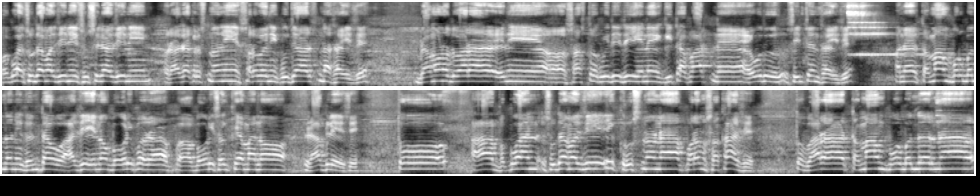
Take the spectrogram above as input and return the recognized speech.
ભગવાન સુદામાજીની, સુશીલાજીની, રાધાકૃષ્ણની સર્વેની પૂજા અર્ચના થાય છે. બ્રાહ્મણો દ્વારા એની શાસ્ત્રોક વિધિથી એને ગીતા પાઠને એવું બધું સિંચન થાય છે. અને તમામ પોરબંદરની જનતાઓ આજે એનો બહોળી પર બહોળી સંખ્યામાં એનો લાભ લે છે. તો આ ભગવાન સુદામાજી એ કૃષ્ણના પરમ સખા છે. તો મારા તમામ પોરબંદરના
